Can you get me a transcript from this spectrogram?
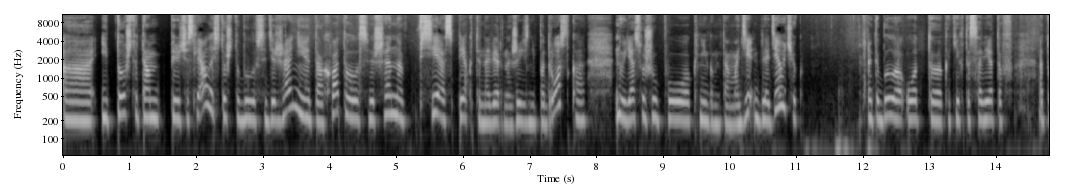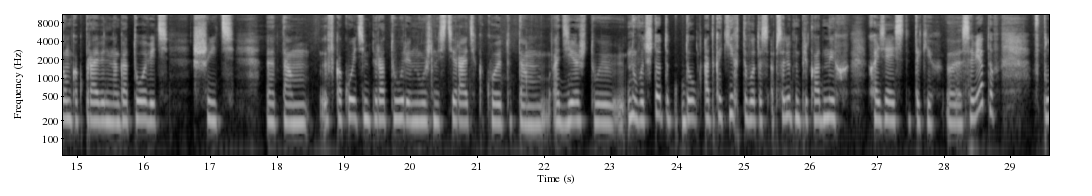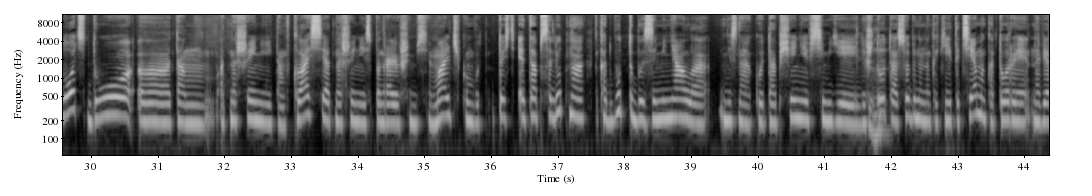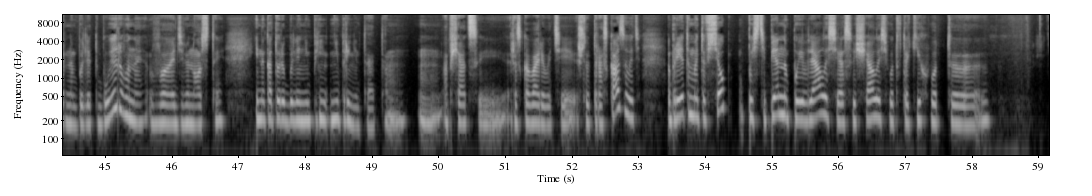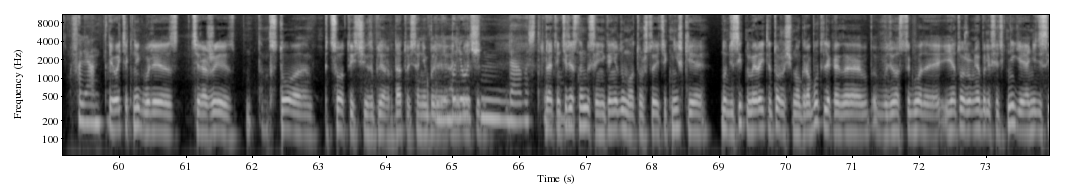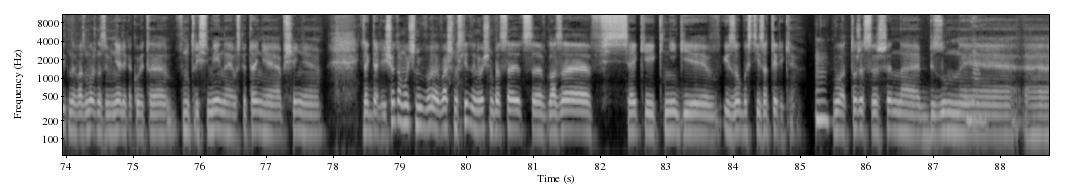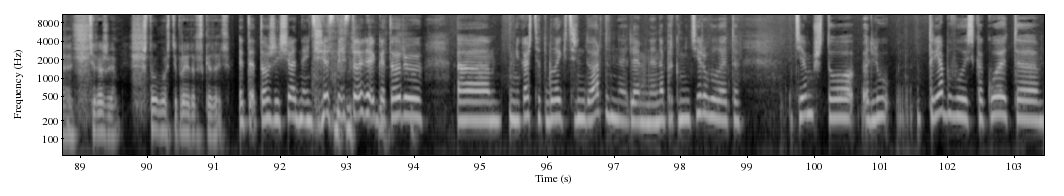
А, И то, что там перечислялось, то, что было в содержании, это охватывало совершенно все аспекты, наверное, жизни подростка. Ну, я сужу по книгам там для девочек. Это было от э, каких-то советов о том, как правильно готовить, шить, э, там, в какой температуре нужно стирать какую-то там одежду. э, Ну, вот что-то до, от каких-то вот абсолютно прикладных хозяйств таких э, советов вплоть до э, там отношений там в классе, отношений с понравившимся мальчиком. Вот. То есть это абсолютно как будто бы заменяло, не знаю, какое-то общение в семье или что-то, особенно на какие-то темы, которые, наверное, были табуированы в 90-е и на которые были не, не принято там общаться и разговаривать и что-то рассказывать. А при этом это все постепенно появлялось и освещалось вот в таких вот э, фолиантах. И у этих книг были тиражи там, в 100-500 тысяч экземпляров, да, то есть они были... Они были были очень, да, востребованы. Да, это интересная мысль. Я никогда не думал о том, что эти книжки... Ну, действительно, мои родители тоже очень много работали, когда в 90-е годы. И я тоже... У меня были все эти книги, и они действительно, возможно, заменяли какое-то внутрисемейное воспитание, общение и так далее. Еще там очень в вашем исследовании очень бросаются в глаза всякие книги из области эзотерики. Вот, тоже совершенно безумные да. э, тиражи. Что вы можете про это рассказать? Это тоже еще одна интересная история, которую, э, мне кажется, это была Екатерина Эдуардовна Лямина. Она прокомментировала это тем, что требовалось какое-то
